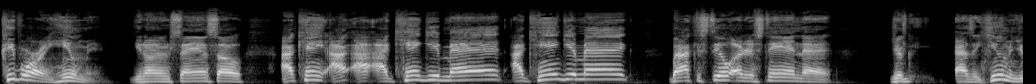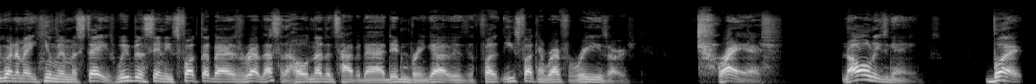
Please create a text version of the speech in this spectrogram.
People are inhuman. You know what I'm saying? So I can't I, I, I can't get mad. I can get mad, but I can still understand that you're as a human, you're gonna make human mistakes. We've been seeing these fucked up ass refs. That's a whole nother topic that I didn't bring up. Is the fuck these fucking referees are trash in all these games. But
